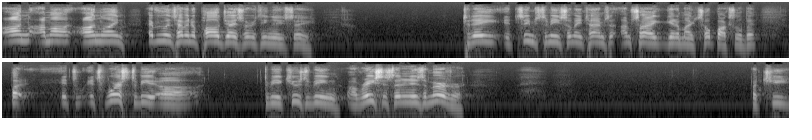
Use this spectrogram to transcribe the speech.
on, I'm on, online, everyone's having to apologize for everything they say. Today, it seems to me so many times, I'm sorry I get on my soapbox a little bit, but it's, it's worse to be, uh, to be accused of being a racist than it is a murderer. But she,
